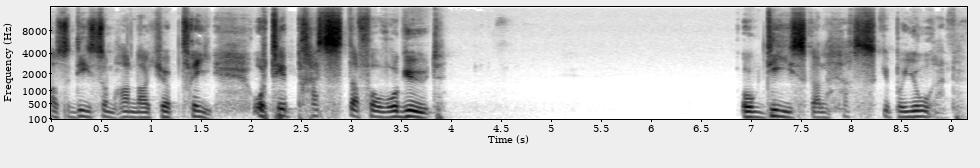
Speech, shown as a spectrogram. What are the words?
altså de som han har kjøpt fri, og til prester for vår Gud og de skal herske på jorden.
